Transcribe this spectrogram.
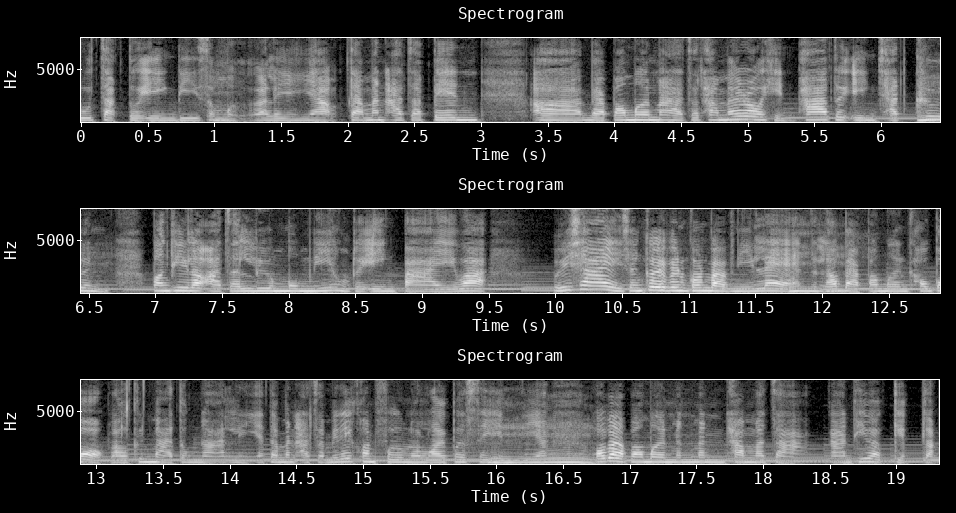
รู้จักตัวเองดีเสมออะไรอย่างเงี้ยแต่มันอาจจะเป็นอ่าแบบประเมินมันอาจจะทำให้เราเห็นภาพตัวเองชัดขึ้น บางทีเราอาจจะลืมมุมนี้ของตัวเองไปว่า เฮ้ยใช่ ฉันเคยเป็นคนแบบนี้แหละอืมแต่เราแบบประเมินเขาบอกเราขึ้นมาตรงนั้นอะไรเงี้ยแต่มันอาจจะไม่ได้คอนเฟิร์มเราร้อยเปอร์เซ็นต์เนี้ยอืมเพราะแบบประเมินมันมันทำมาจาก การที่แบบเก็บจาก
